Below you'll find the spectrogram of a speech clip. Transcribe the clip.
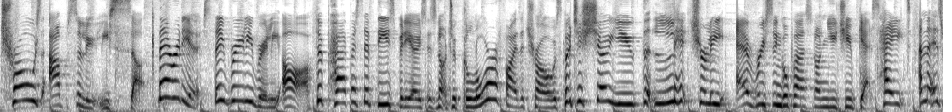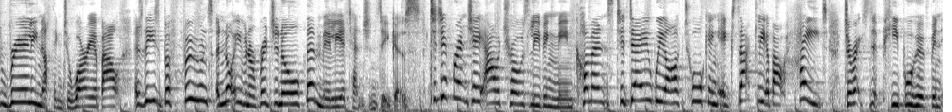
trolls absolutely suck. They're idiots, they really really are. The purpose of these videos is not to glorify the trolls, but to show you that literally every single person on YouTube gets hate, and that it's really nothing to worry about, as these buffoons are not even original, they're merely attention seekers. To differentiate our trolls leaving mean comments, today we are talking exactly about hate directed at people who have been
